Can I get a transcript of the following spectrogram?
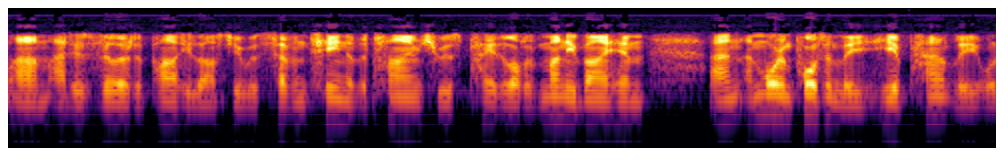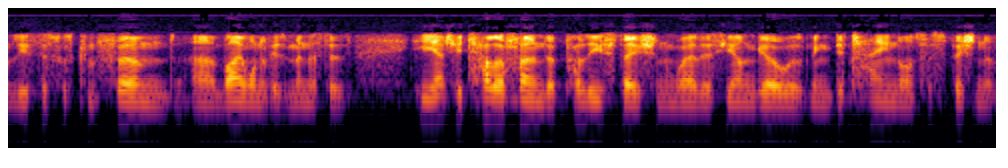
um, at his villa at a party last year, was 17 at the time. She was paid a lot of money by him. And, and more importantly, he apparently, or at least this was confirmed uh, by one of his ministers, he actually telephoned a police station where this young girl was being detained on suspicion of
